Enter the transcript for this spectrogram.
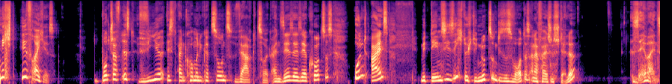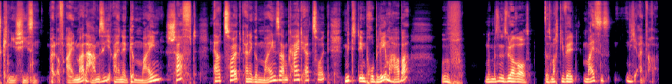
nicht hilfreich ist. Botschaft ist, wir ist ein Kommunikationswerkzeug. Ein sehr, sehr, sehr kurzes und eins, mit dem Sie sich durch die Nutzung dieses Wortes an der falschen Stelle selber ins Knie schießen. Weil auf einmal haben sie eine Gemeinschaft erzeugt, eine Gemeinsamkeit erzeugt mit dem Problemhaber. Uff, und dann müssen sie jetzt wieder raus. Das macht die Welt meistens nicht einfacher.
